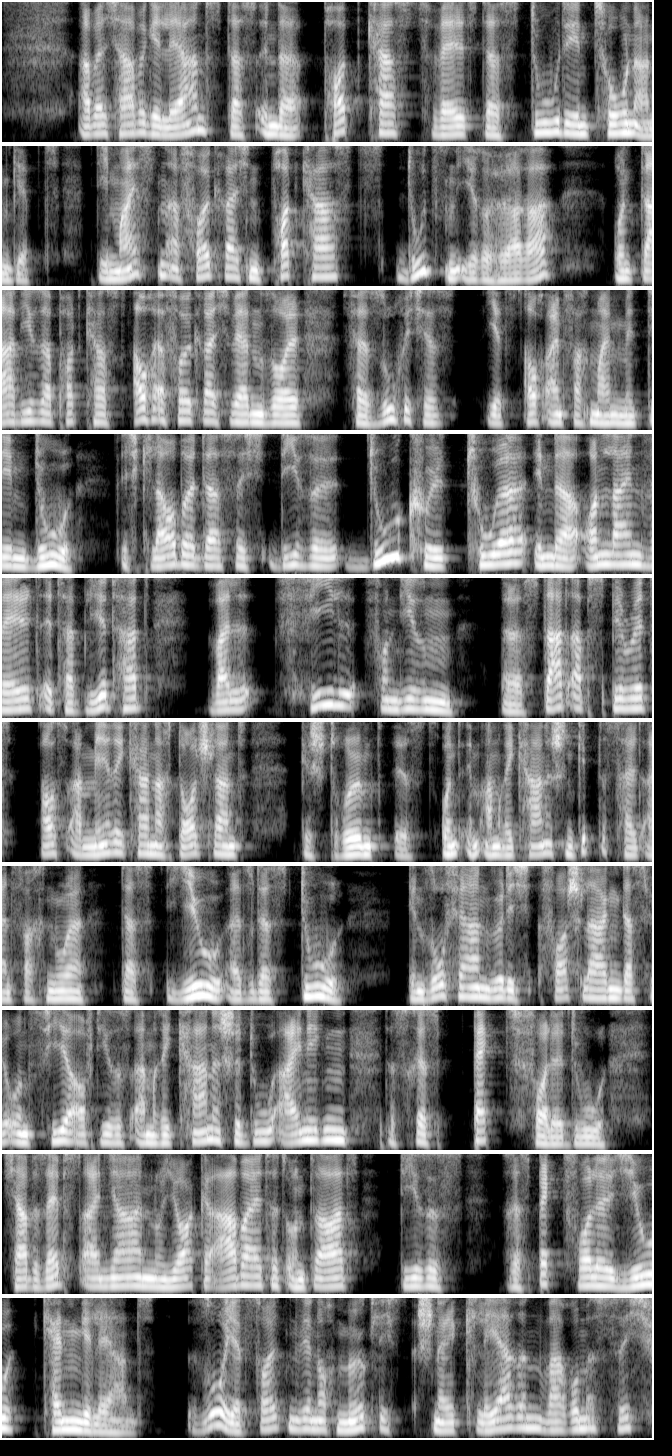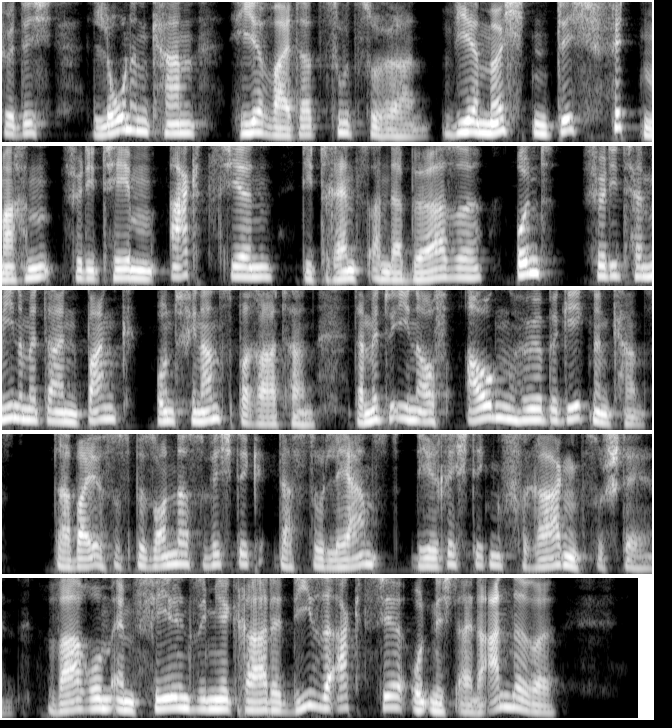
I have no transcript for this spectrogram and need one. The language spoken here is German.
Aber ich habe gelernt, dass in der Podcast-Welt das Du den Ton angibt. Die meisten erfolgreichen Podcasts duzen ihre Hörer. Und da dieser Podcast auch erfolgreich werden soll, versuche ich es jetzt auch einfach mal mit dem Du ich glaube, dass sich diese Du-Kultur in der Online-Welt etabliert hat, weil viel von diesem äh, Startup-Spirit aus Amerika nach Deutschland geströmt ist. Und im Amerikanischen gibt es halt einfach nur das You, also das Du. Insofern würde ich vorschlagen, dass wir uns hier auf dieses amerikanische Du einigen, das respektvolle Du. Ich habe selbst ein Jahr in New York gearbeitet und dort dieses respektvolle You kennengelernt. So, jetzt sollten wir noch möglichst schnell klären, warum es sich für dich lohnen kann, hier weiter zuzuhören. Wir möchten dich fit machen für die Themen Aktien, die Trends an der Börse und für die Termine mit deinen Bank- und Finanzberatern, damit du ihnen auf Augenhöhe begegnen kannst. Dabei ist es besonders wichtig, dass du lernst, die richtigen Fragen zu stellen. Warum empfehlen sie mir gerade diese Aktie und nicht eine andere?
